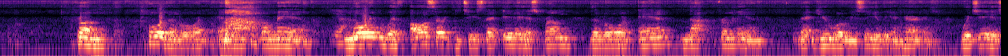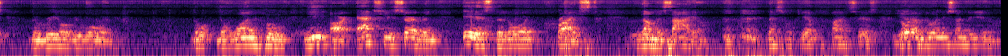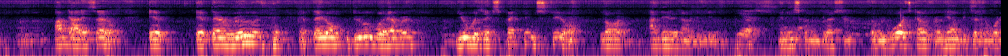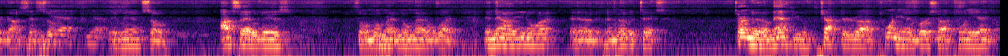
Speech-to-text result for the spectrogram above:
from for the Lord and not for man Yeah. knowing with all certainties that it is from the Lord and not from men. that you will receive the inheritance, which is the real reward. The, the one whom ye are actually serving is the Lord Christ, the Messiah. That's what the Amplified says. Lord, I'm doing this unto you. Uh-huh. I've got it settled. If if they're rude, if they don't do whatever you was expecting, still, Lord, I did it unto you. Yes. And he's going to bless you. The rewards come from him because the word of God says so. Yes, yes. Amen. So I've settled this. So no matter no matter what. And now you know what? Uh, another text. Turn to Matthew chapter uh, 20 and verse uh, 28.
